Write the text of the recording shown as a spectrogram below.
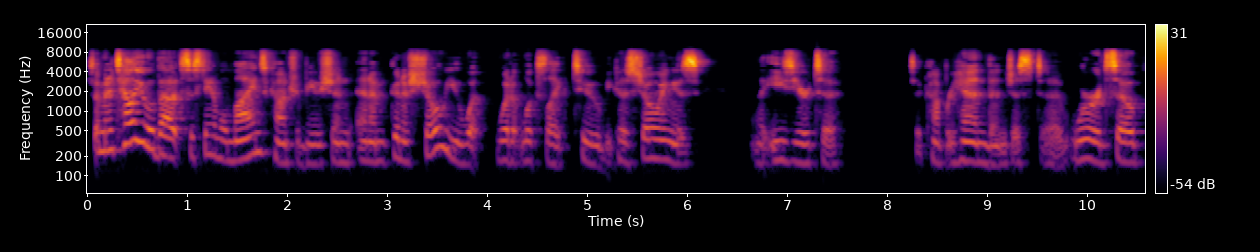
So I'm going to tell you about Sustainable Minds contribution, and I'm going to show you what, what it looks like too, because showing is uh, easier to, to comprehend than just uh, words. So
